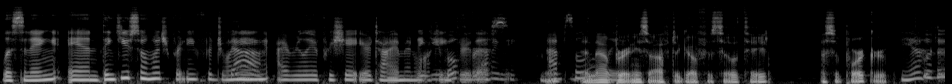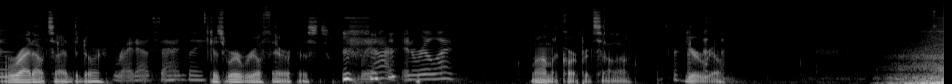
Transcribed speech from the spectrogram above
listening. And thank you so much, Brittany, for joining. Yeah. I really appreciate your time and Thank you walking both through for this. me. Yeah. Absolutely. And now Brittany's off to go facilitate a support group. Yeah. Woo-hoo. Right outside the door. Right outside. Because we're real therapists. we are in real life. Well, I'm a corporate sellout. You're real.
